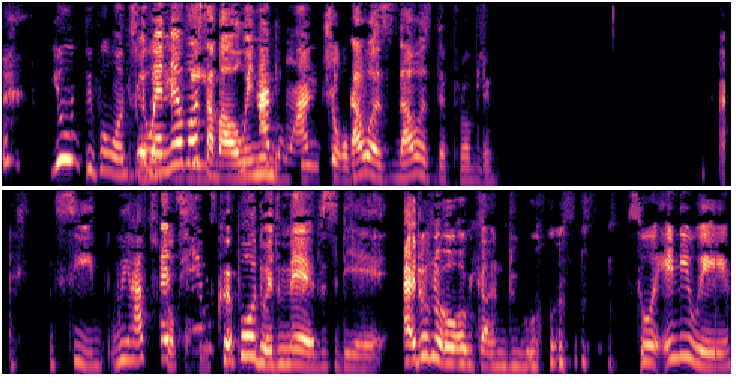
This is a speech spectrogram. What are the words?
you people want to They were the nervous about winning had one job. That was that was the problem. See, we have to team crippled with nerves there. I don't know what we can do. So anyway,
